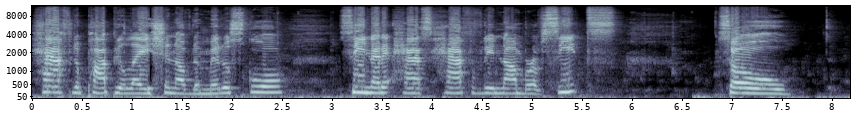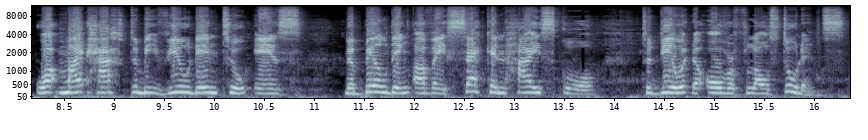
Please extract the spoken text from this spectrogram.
half the population of the middle school, seeing that it has half of the number of seats. So what might have to be viewed into is the building of a second high school to deal with the overflow students.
